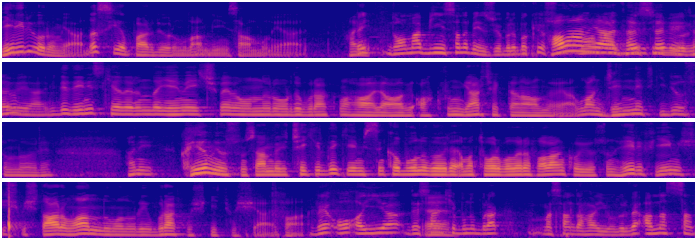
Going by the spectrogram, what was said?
Deliriyorum ya. Nasıl yapar diyorum ulan bir insan bunu yani. Hani ve normal bir insana benziyor. Böyle bakıyorsun. falan normal yani tabii tabii tabii yani. Bir de deniz kenarında yeme içme ve onları orada bırakma hali abi aklım gerçekten almıyor yani. Ulan cennet gidiyorsun böyle. Hani kıyamıyorsun sen böyle çekirdek yemişsin kabuğunu böyle ama torbalara falan koyuyorsun. Herif yemiş içmiş darman duman orayı bırakmış gitmiş yani falan. Ve o ayıya desen Evet. ki bunu bırakmasan daha iyi olur ve anlatsan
